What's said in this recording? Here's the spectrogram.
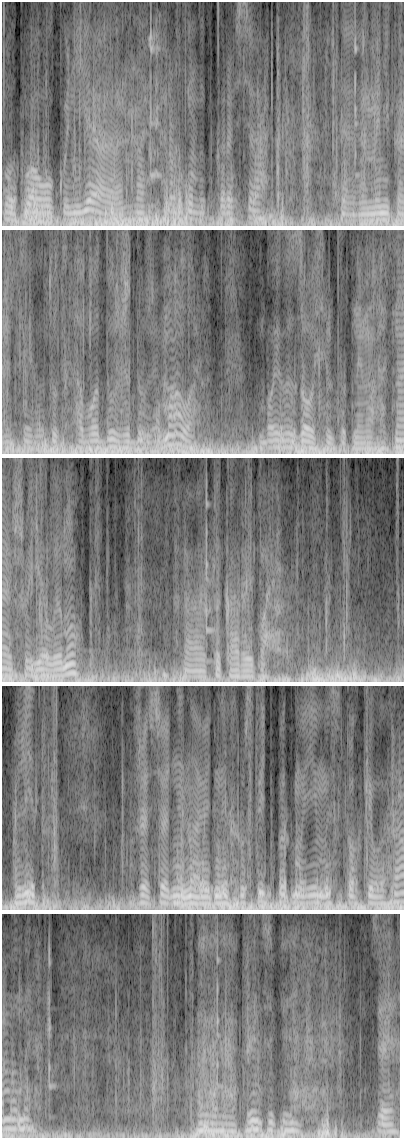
плотва окунь є, на рахунок карася. е, Мені кажеться, його тут або дуже-дуже мало, або його зовсім тут немає. Знаю, що є линок, е, така риба. Лід вже сьогодні навіть не хрустить під моїми 100 кілограмами. Е, В принципі, це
